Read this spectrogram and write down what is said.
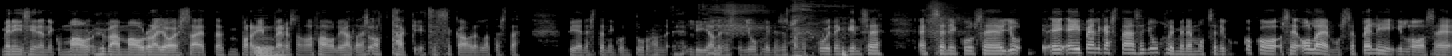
meni siinä niin kuin maun, hyvän maun rajoissa, että pari mm. personal faulia taisi ottaakin itse asiassa kaudella tästä pienestä niin kuin turhan liiallisesta juhlimisesta, mutta kuitenkin se, että se, niin kuin se ju, ei, ei, pelkästään se juhliminen, mutta se niin kuin koko se olemus, se peli-ilo, se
